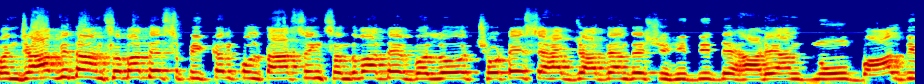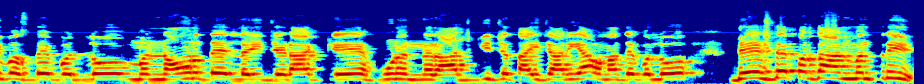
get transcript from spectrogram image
ਪੰਜਾਬ ਵਿਧਾਨ ਸਭਾ ਦੇ ਸਪੀਕਰ ਕੁਲਤਾਰ ਸਿੰਘ ਸੰਧਵਾ ਦੇ ਵੱਲੋਂ ਛੋਟੇ ਸਾਹਿਬਜ਼ਾਦਿਆਂ ਦੇ ਸ਼ਹੀਦੀ ਦਿਹਾੜਿਆਂ ਨੂੰ ਬਾਲ ਦਿਵਸ ਦੇ ਵੱਲੋਂ ਮਨਾਉਣ ਦੇ ਲਈ ਜਿਹੜਾ ਕਿ ਹੁਣ ਨਾਰਾਜ਼ਗੀ ਜਤਾਈ ਜਾ ਰਹੀ ਹੈ ਉਹਨਾਂ ਦੇ ਵੱਲੋਂ ਦੇਸ਼ ਦੇ ਪ੍ਰਧਾਨ ਮੰਤਰੀ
